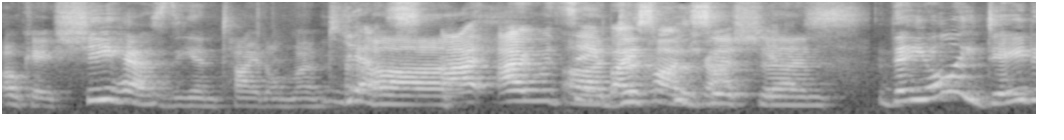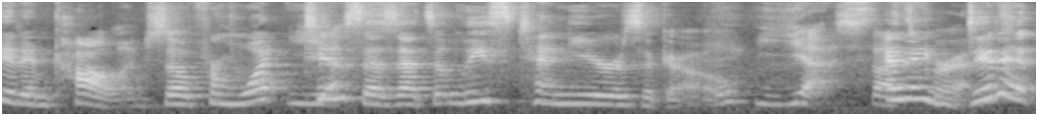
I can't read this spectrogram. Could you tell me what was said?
okay. She has the entitlement. Yes, uh, I, I would say uh, by disposition. Yes. They only dated in college, so from what Tim Yes. says, that's at least ten years ago. Yes, that's and they correct. didn't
